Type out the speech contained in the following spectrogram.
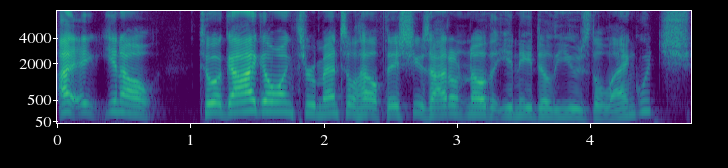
I, you know, to a guy going through mental health issues, I don't know that you need to use the language,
